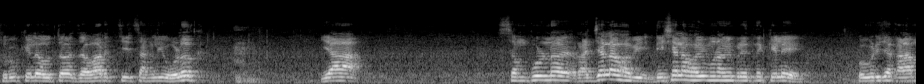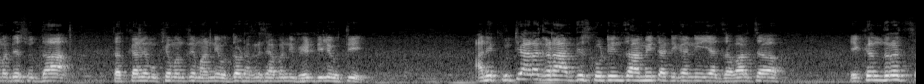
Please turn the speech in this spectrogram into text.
सुरू केलं होतं. जव्हारची चांगली ओळख या संपूर्ण राज्याला व्हावी देशाला व्हावी म्हणून आम्ही प्रयत्न केले. कोविडच्या काळामध्ये सुद्धा तत्कालीन मुख्यमंत्री माननीय उद्धव ठाकरे साहेबांनी भेट दिली होती. आणि कृती आराखडा अडतीस कोटींचा आम्ही त्या ठिकाणी या जव्हारचं एकंदरच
